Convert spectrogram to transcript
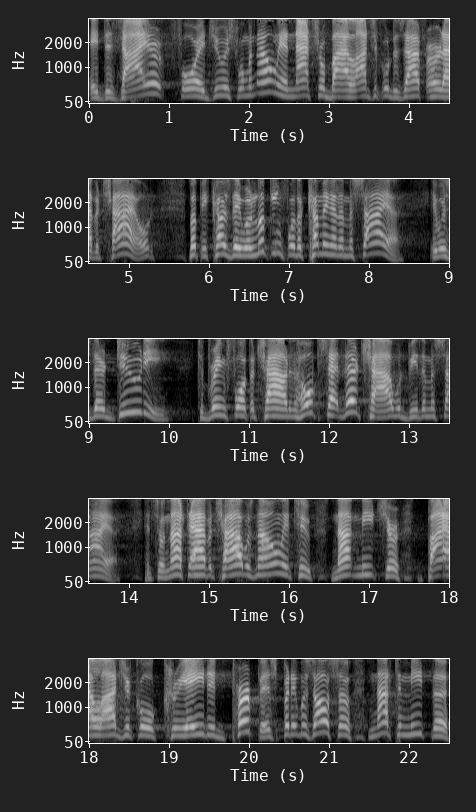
a desire for a Jewish woman, not only a natural biological desire for her to have a child, but because they were looking for the coming of the Messiah. It was their duty to bring forth a child in hopes that their child would be the Messiah. And so, not to have a child was not only to not meet your biological created purpose, but it was also not to meet the,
